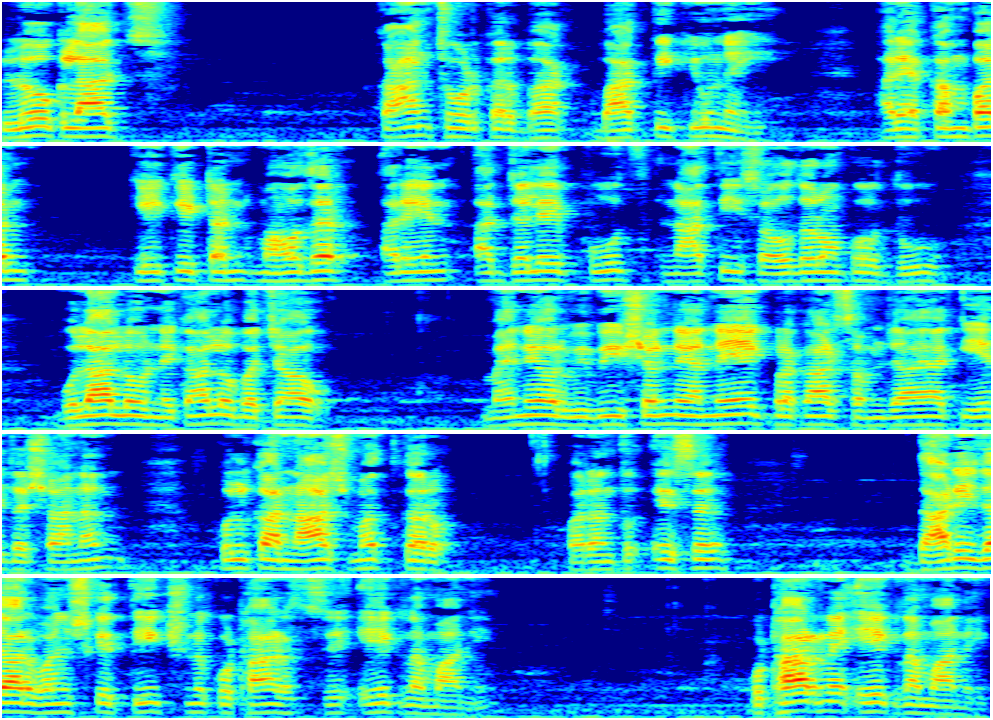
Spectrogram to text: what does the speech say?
लोक लाज, कान छोड़कर भाग, भागती क्यों नहीं? अरे कंपन, के की टन महोदर, अरेन, अजले पूत, नाती सहोदरों को धू बुला लो, निकालो, बचाओ। मैंने और विभीषण ने अनेक प्रकार समझाया कि ये दशानन, कुल का नाश मत करो, परंतु इस दाढ़ीदार वंश के तीक्ष्ण कुठार से एक न मानी। कुठार ने एक न मानी।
